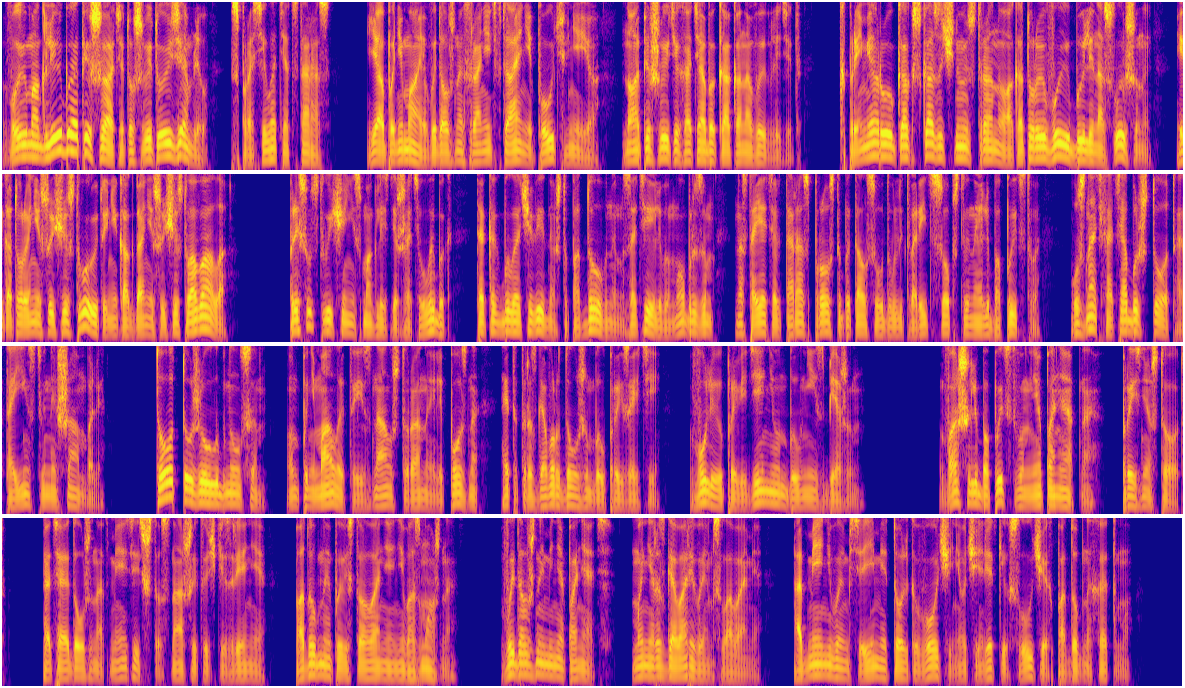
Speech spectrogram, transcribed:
«Вы могли бы описать эту святую землю?» — спросил отец Тарас. «Я понимаю, вы должны хранить в тайне путь в нее, но опишите хотя бы, как она выглядит. К примеру, как сказочную страну, о которой вы были наслышаны, и которая не существует и никогда не существовала». Присутствующие не смогли сдержать улыбок, так как было очевидно, что подобным затейливым образом настоятель Тарас просто пытался удовлетворить собственное любопытство, узнать хотя бы что-то о таинственной Шамбале. Тот тоже улыбнулся. Он понимал это и знал, что рано или поздно этот разговор должен был произойти. Волею проведения он был неизбежен. «Ваше любопытство мне понятно», — произнес тот. «Хотя я должен отметить, что с нашей точки зрения подобное повествование невозможно. Вы должны меня понять. Мы не разговариваем словами. Обмениваемся ими только в очень-очень редких случаях, подобных этому.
